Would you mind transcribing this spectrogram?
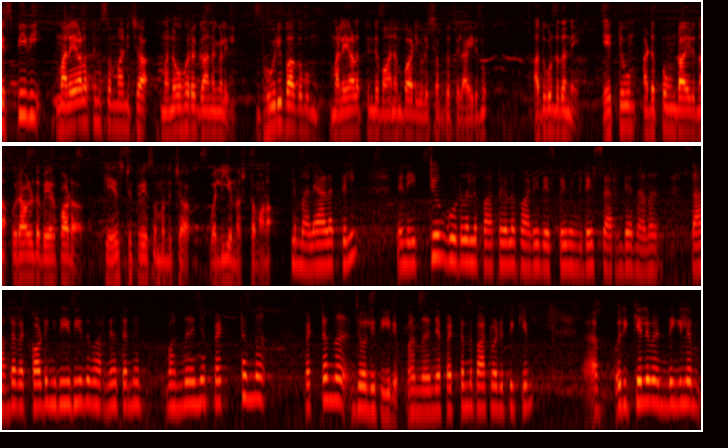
എസ് പി വി മലയാളത്തിന് സമ്മാനിച്ച മനോഹര ഗാനങ്ങളിൽ ഭൂരിഭാഗവും മലയാളത്തിന്റെ വാനമ്പാടിയുടെ ശബ്ദത്തിലായിരുന്നു. അതുകൊണ്ട് തന്നെ ഏറ്റവും അടുപ്പമുണ്ടായിരുന്ന ഒരാളുടെ വേർപാട് കെ എസ് ചിത്രയെ സംബന്ധിച്ച വലിയ നഷ്ടമാണ്. മലയാളത്തിൽ ഞാൻ ഏറ്റവും കൂടുതൽ പാട്ടുകൾ പാടിയത് എസ് പി വെങ്കടേഷ് സാറിന്റെ എന്നാണ്. സാറിന്റെ റെക്കോർഡിംഗ് രീതി എന്ന് പറഞ്ഞാൽ തന്നെ വന്നു കഴിഞ്ഞാൽ പെട്ടെന്ന് പെട്ടെന്ന് ജോലി തീരും. വന്നു കഴിഞ്ഞാൽ പെട്ടെന്ന് പാട്ട് പഠിപ്പിക്കും. ഒരിക്കലും എന്തെങ്കിലും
